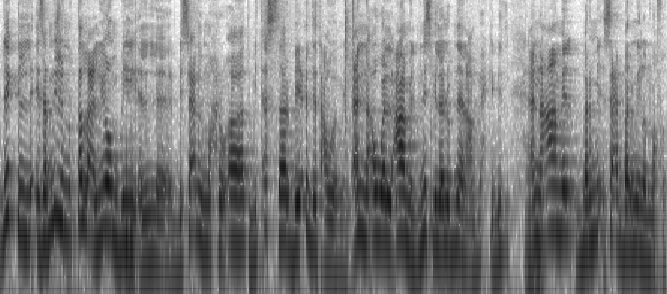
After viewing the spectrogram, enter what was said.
ليك إذا بنيجي بنطلع اليوم بسعر المحروقات بيتأثر بعدة عوامل. عندنا أول عامل بالنسبة للبنان عم بحكي عندنا عامل برمي سعر برميل النفط.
